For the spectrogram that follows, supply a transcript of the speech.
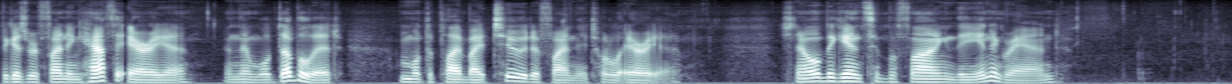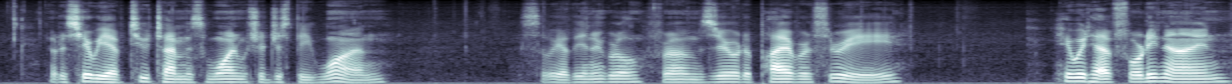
because we're finding half the area, and then we'll double it or multiply by 2 to find the total area. So now we'll begin simplifying the integrand. Notice here we have 2 times 1, which would just be 1. So we have the integral from 0 to pi over 3. Here we'd have 49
